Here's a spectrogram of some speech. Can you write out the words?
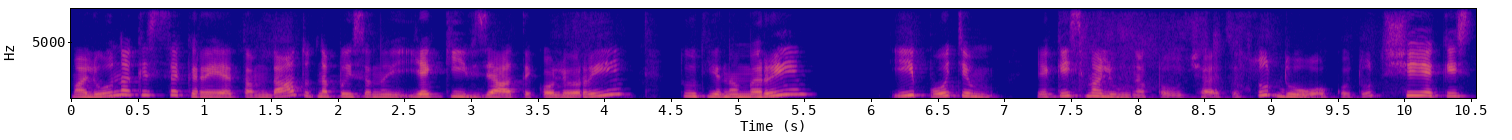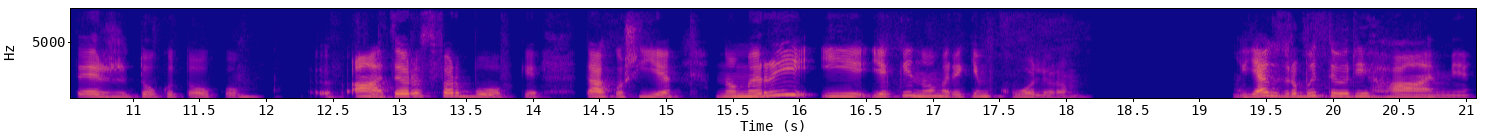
Малюнок із секретом. Да? Тут написано, які взяти кольори, тут є номери, і потім якийсь малюнок, виходить. Судоку. Тут ще якийсь теж доку-току. Е, А, це розфарбовки. Також є номери і який номер яким кольором. Як зробити орігамі?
